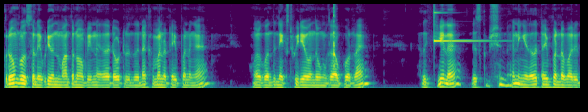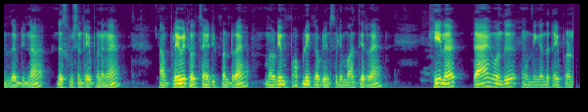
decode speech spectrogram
க்ரோம் ப்ரௌசரில் எப்படி வந்து மாற்றணும் அப்படின்னு ஏதாவது டவுட் இருந்ததுன்னா கமெண்ட்டில் டைப் பண்ணுங்கள் உங்களுக்கு வந்து நெக்ஸ்ட் வீடியோ வந்து உங்களுக்காக போடுறேன். அது கீழே டிஸ்கிரிப்ஷனில் நீங்கள் ஏதாவது டைப் பண்ணுற மாதிரி இருந்தது அப்படின்னா டிஸ்கிரிப்ஷன் டைப் பண்ணுங்கள் நான் ப்ரைவேட் வச்சு எடிட் பண்ணுறேன் மறுபடியும் பப்ளிக் அப்படின்னு சொல்லி மாற்றிடுறேன் கீழே டேக் வந்து நீங்கள் வந்து டைப் பண்ணணும்.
